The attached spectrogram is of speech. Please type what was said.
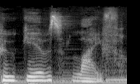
who gives life.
